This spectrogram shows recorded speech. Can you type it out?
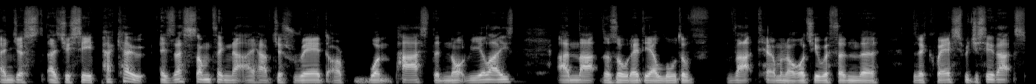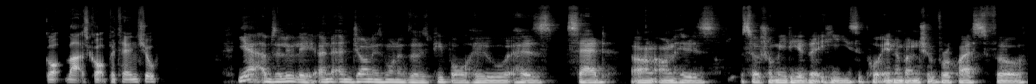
and just, as you say, pick out is this something that I have just read or went past and not realised, and that there's already a load of that terminology within the, the request. Would you say that's got that's got potential? Yeah, absolutely. And and John is one of those people who has said on, on his social media that he's put in a bunch of requests for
